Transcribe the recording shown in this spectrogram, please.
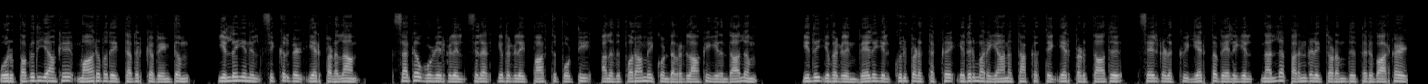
ஒரு பகுதியாக மாறுவதை தவிர்க்க வேண்டும். இல்லையெனில் சிக்கல்கள் ஏற்படலாம். சக ஊழியர்களில் சிலர் இவர்களை பார்த்து போட்டி அல்லது பொறாமை கொண்டவர்களாக இருந்தாலும் இது இவர்களின் வேலையில் குறிப்பிடத்தக்க எதிர்மறையான தாக்கத்தை ஏற்படுத்தாது செயல்களுக்கு ஏற்ப வேலையில் நல்ல பலன்களைத் தொடர்ந்து பெறுவார்கள்.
